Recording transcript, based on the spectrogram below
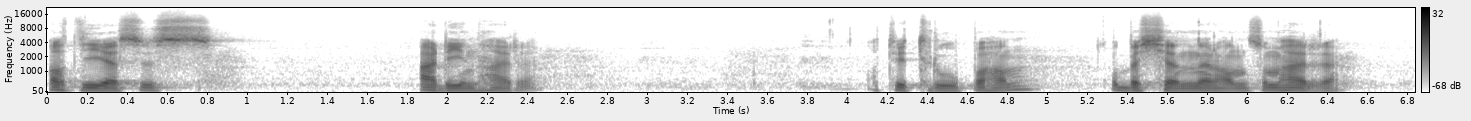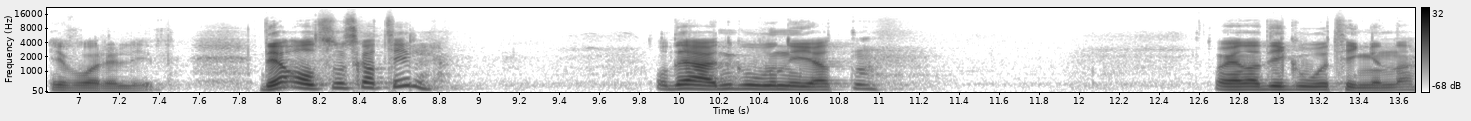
At Jesus er din Herre. At vi tror på Han og bekjenner Han som Herre i våre liv. Det er alt som skal til. Og det er den gode nyheten. Og en av de gode tingene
